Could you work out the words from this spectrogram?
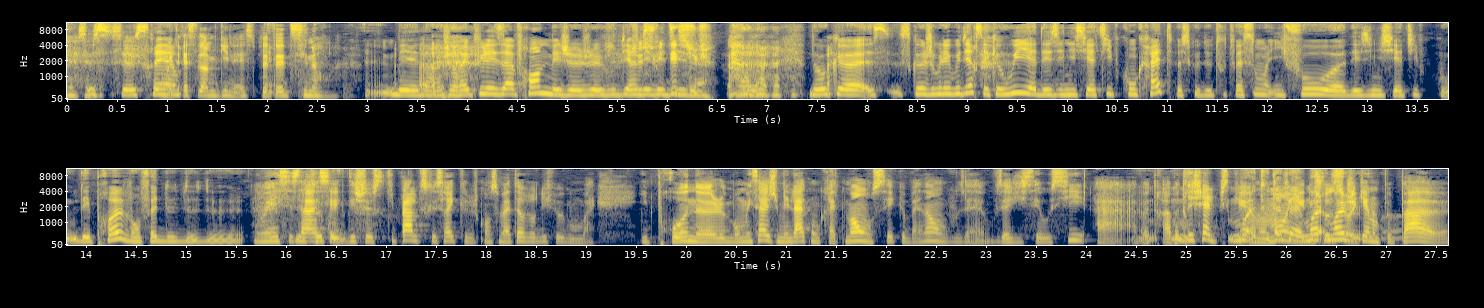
ce, ce serait on un... dans le Guinness peut-être sinon. Mais j'aurais pu les apprendre, mais je, je vous dirais je des suis bêtises. Déçue. Voilà. Donc, euh, ce que je voulais vous dire, c'est que oui, il y a des initiatives concrètes, parce que de toute façon, il faut euh, des initiatives, des preuves en fait de. de, de oui, c'est ça, c'est des choses qui parlent, parce que c'est vrai que le consommateur aujourd'hui fait bon, bah, il prône euh, le bon message, mais là concrètement, on sait que bah non, vous vous agissez aussi à, à votre à votre échelle, puisqu'à un moment, il y a des moi, choses moi, sur je... lesquelles on peut pas. Euh,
